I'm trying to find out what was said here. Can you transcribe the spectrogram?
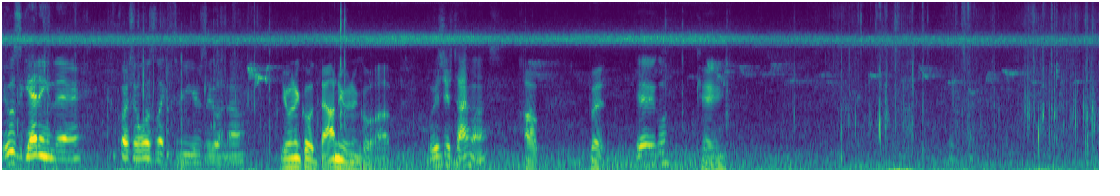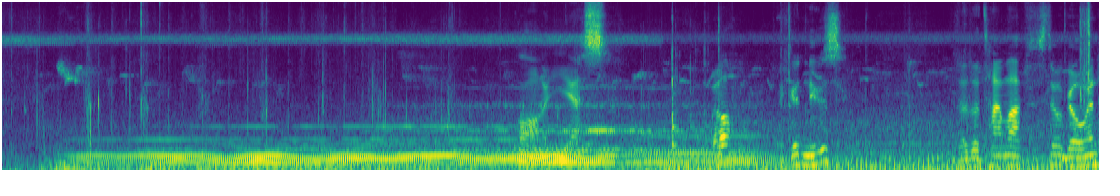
It was getting there. Of course, it was like three years ago now. You want to go down? Or you want to go up? Where's your time lapse? Up, but you go. okay. Oh, yes. Well, the good news is that the time lapse is still going.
